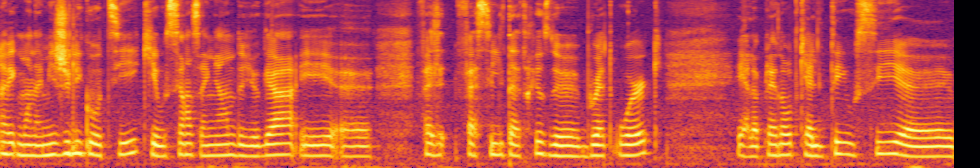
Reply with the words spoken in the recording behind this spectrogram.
avec mon amie Julie Gauthier, qui est aussi enseignante de yoga et euh, facilitatrice de breathwork. Et elle a plein d'autres qualités aussi, euh,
